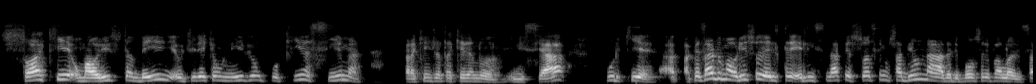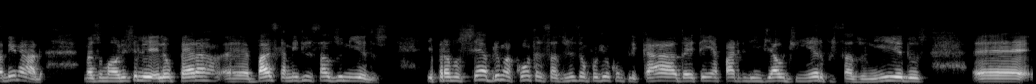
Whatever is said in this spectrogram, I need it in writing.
Só que o Maurício também, eu diria que é um nível um pouquinho acima para quem já está querendo iniciar, porque, apesar do Maurício ele, ele, ensinar pessoas que não sabiam nada de bolsa de valores, não sabem nada, mas o Maurício ele, ele opera é, basicamente nos Estados Unidos. E para você abrir uma conta nos Estados Unidos é um pouquinho complicado, aí tem a parte de enviar o dinheiro para os Estados Unidos. É...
